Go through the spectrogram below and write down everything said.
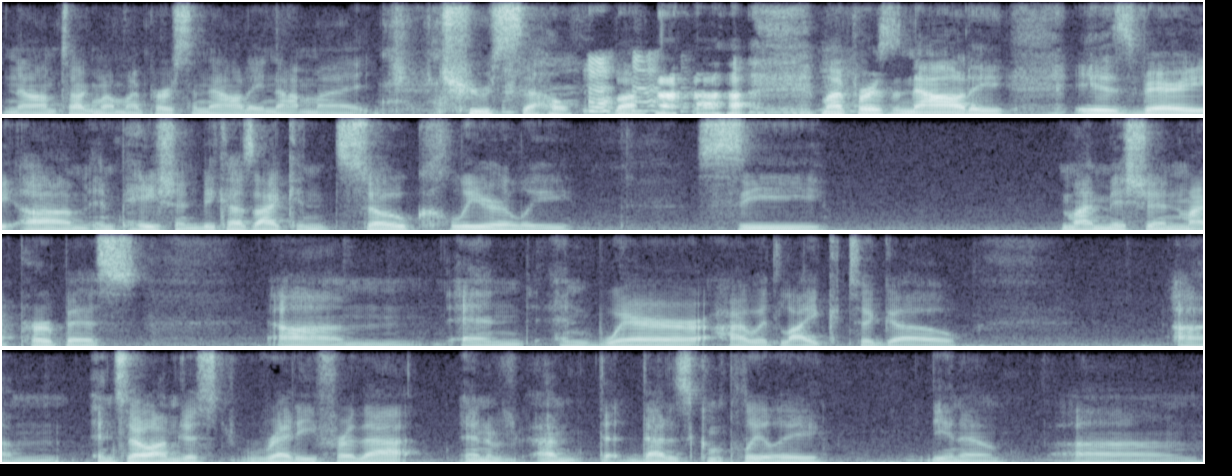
now I'm talking about my personality, not my true self. But my personality is very um, impatient because I can so clearly see my mission, my purpose, um, and and where I would like to go. Um, and so I'm just ready for that, and th- that is completely, you know, um,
